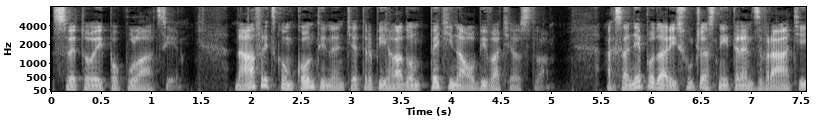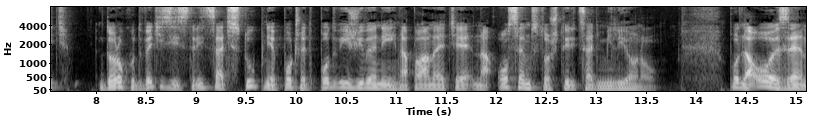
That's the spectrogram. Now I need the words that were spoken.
svetovej populácie. Na africkom kontinente trpí hladom petina obyvateľstva. Ak sa nepodarí súčasný trend zvrátiť, do roku 2030 stúpne počet podvýživených na planéte na 840 miliónov. Podľa OSN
